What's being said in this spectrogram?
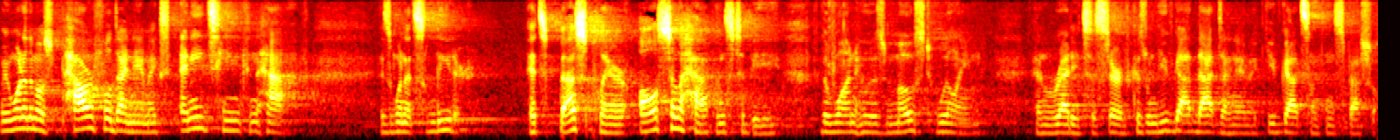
I mean, one of the most powerful dynamics any team can have is when its leader, its best player, also happens to be the one who is most willing and ready to serve. Because when you've got that dynamic, you've got something special.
